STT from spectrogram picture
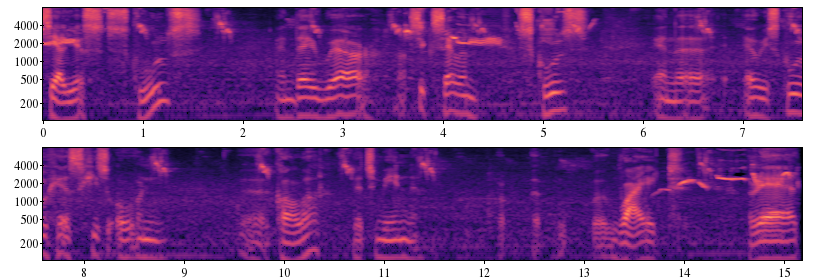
Celje's schools and they were six, seven schools, and uh, every school has his own uh, color. That means uh, uh, white, red,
